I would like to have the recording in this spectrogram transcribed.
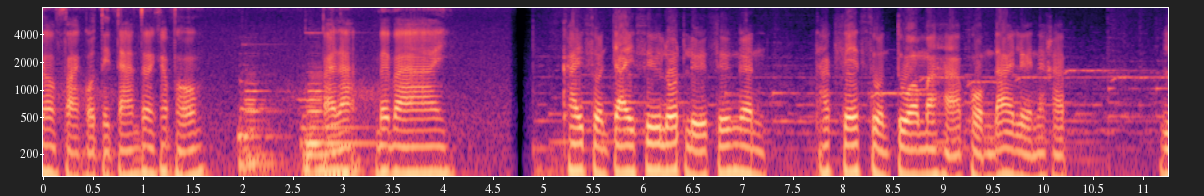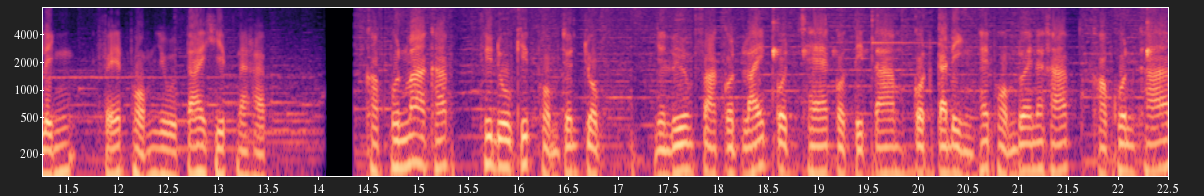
ก็ฝากกดติดตามด้วยครับผม ไปละ บ๊ายบาย ใครสนใจซื้อรถหรือซื้อเงิน ทักเฟซส่วนตัวมาหาผมได้เลยนะครับ ลิงก์เฟซผมอยู่ใต้คลิปนะครับ ขอบคุณมากครับ ที่ดูคลิปผมจนจบ อย่าลืมฝากกดไลค์ กดแชร์ กดติดตาม กดกระดิ่งให้ผมด้วยนะครับ ขอบคุณครับ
